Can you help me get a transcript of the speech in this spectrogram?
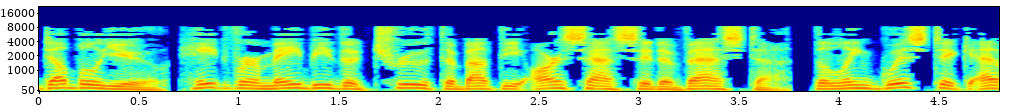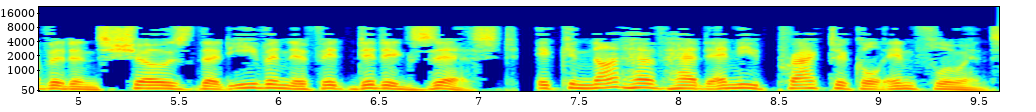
W Hatever may be the truth about the Arsacid Avesta. The linguistic evidence shows that even if it did exist, it cannot have had any practical influence,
